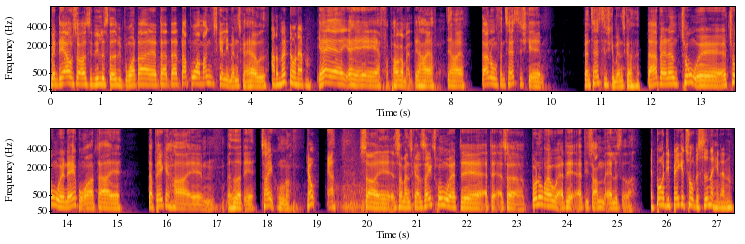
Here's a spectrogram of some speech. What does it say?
Men det er jo så også et lille sted, vi bor. Der, er- der, der, der bor mange forskellige mennesker herude. Har du mødt nogle af dem? Ja, ja, ja, ja, ja, ja, for pokker, mand. Det har jeg. Det har jeg. Der er nogle fantastiske, fantastiske mennesker. Der er blandt andet to, øh, to øh, naboer, der, øh, der begge har, øh, hvad hedder det, tegkoner. Jo. Ja. Så, øh, så man skal altså ikke tro, at, øh, at altså, bunderøv er, det, er de samme alle steder. Bor de begge to ved siden af hinanden?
